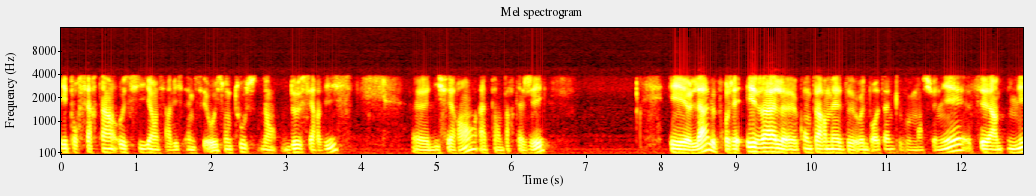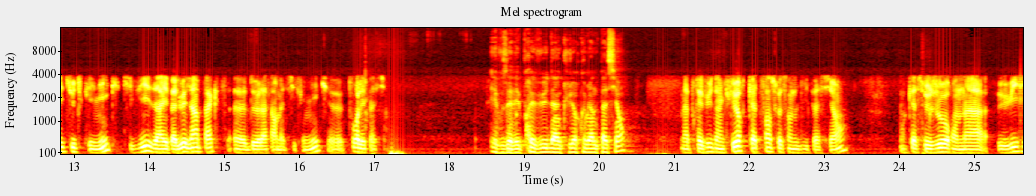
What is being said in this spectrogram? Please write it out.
et pour certains aussi en service MCO. Ils sont tous dans deux services euh, différents à temps partagé. Et là, le projet EVAL Comparmed Haute-Bretagne que vous mentionniez, c'est une étude clinique qui vise à évaluer l'impact de la pharmacie clinique pour les patients. Et vous avez prévu d'inclure combien de patients? On a prévu d'inclure 470 patients. Donc à ce jour, on a huit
